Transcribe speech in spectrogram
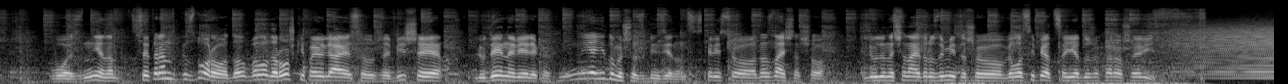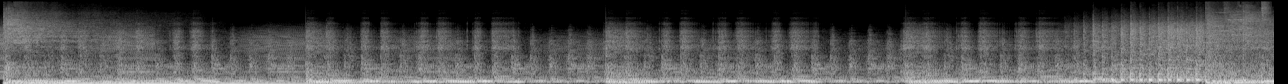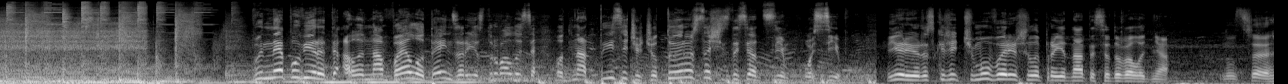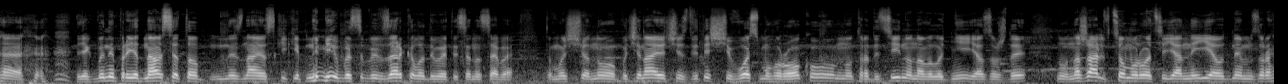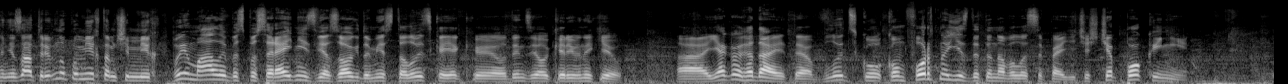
Ось. Ні, цей тренд здорово, велодорожки появляються вже, більше людей на великах. Ну, я не думаю, що з бензином. Це, скоріше однозначно, що люди починають розуміти, що велосипед це є дуже хороша річ. Не повірите, але на велодень зареєструвалося 1467 осіб. Юрій, розкажіть, чому ви вирішили приєднатися до велодня? Ну це е, якби не приєднався, то не знаю скільки б не міг би собі в зеркало дивитися на себе. Тому що ну починаючи з 2008 року, ну традиційно на велодні я завжди. Ну на жаль, в цьому році я не є одним з організаторів. Ну поміг там чим міг. Ви мали безпосередній зв'язок до міста Луцька як е, один з його керівників. Як ви гадаєте, в Луцьку комфортно їздити на велосипеді, чи ще поки ні?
